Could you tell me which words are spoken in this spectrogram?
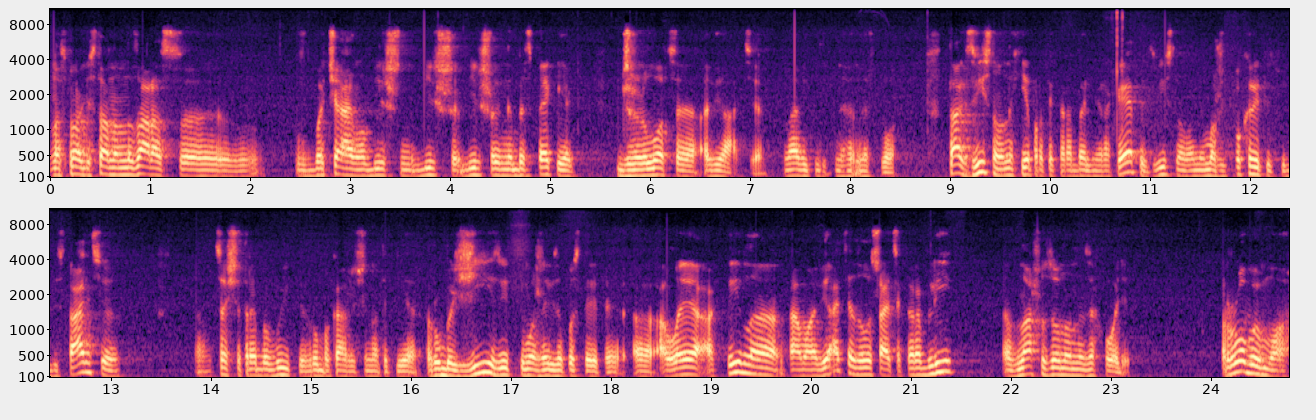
насправді станом на зараз е, вбачаємо більш, більш, більшої небезпеки, як джерело це авіація, навіть не, флот. Так, звісно, у них є протикорабельні ракети, звісно, вони можуть покрити цю дистанцію. Е, Це ще треба вийти, грубо кажучи, на такі рубежі, звідки можна їх запустити. Е, Але активна там авіація залишається, кораблі в нашу зону не заходять. Робимо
